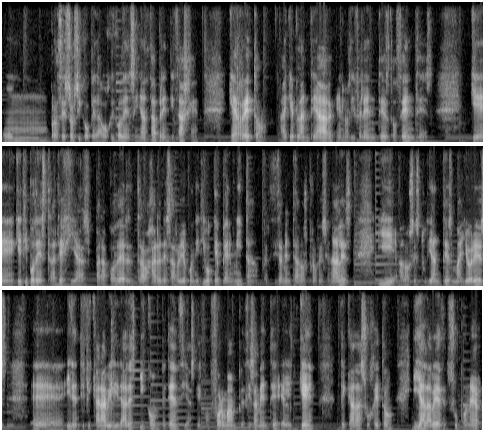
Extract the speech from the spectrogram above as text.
un proceso psicopedagógico de enseñanza-aprendizaje. ¿Qué reto hay que plantear en los diferentes docentes? ¿Qué, qué tipo de estrategias para poder trabajar el desarrollo cognitivo que permita precisamente a los profesionales y a los estudiantes mayores eh, identificar habilidades y competencias que conforman precisamente el qué de cada sujeto y a la vez suponer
